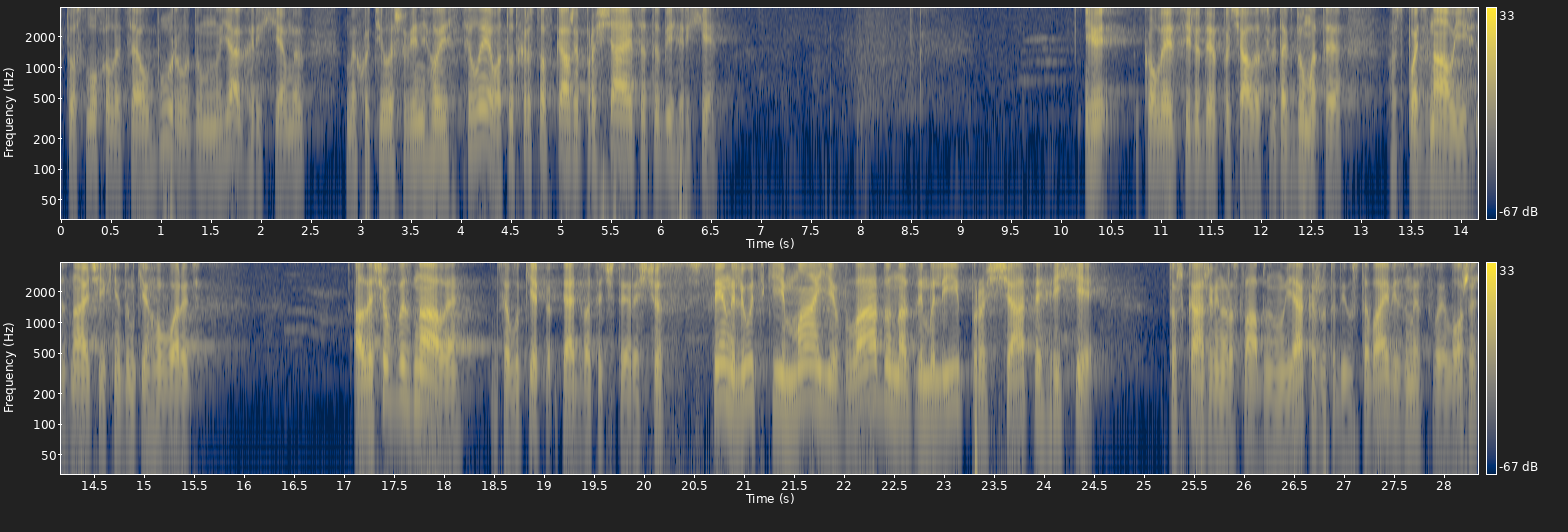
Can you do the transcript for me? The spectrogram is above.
хто слухали, це обурило, думаю, ну як гріхи? Ми, ми хотіли, щоб Він його ісцілив. А тут Христос каже, прощаються тобі гріхи. І коли ці люди почали собі так думати, Господь знав їх, знаючи їхні думки, говорить. Але щоб ви знали, це Луки 5,24, що син людський має владу на землі прощати гріхи. Тож каже він розслабленому, я кажу тобі, уставай, візьми своє ложе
